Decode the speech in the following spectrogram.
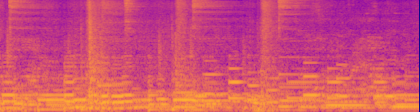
Thank you.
